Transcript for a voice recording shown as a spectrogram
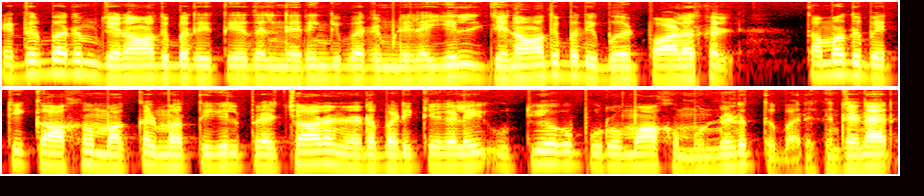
எதிர்வரும் ஜனாதிபதி தேர்தல் நெருங்கி வரும் நிலையில் ஜனாதிபதி வேட்பாளர்கள் தமது வெற்றிக்காக மக்கள் மத்தியில் பிரச்சார நடவடிக்கைகளை உத்தியோகபூர்வமாக முன்னெடுத்து வருகின்றனர்.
